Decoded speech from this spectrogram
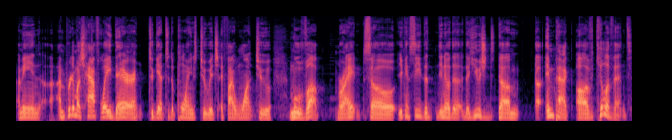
I mean, I'm pretty much halfway there to get to the point to which if I want to move up, right? So you can see the, you know, the, the huge um, uh, impact of kill event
